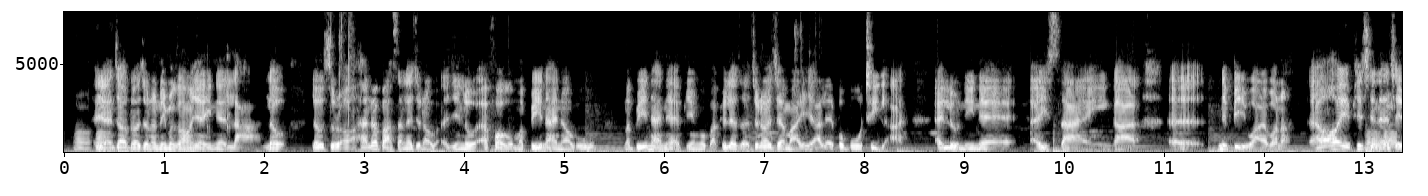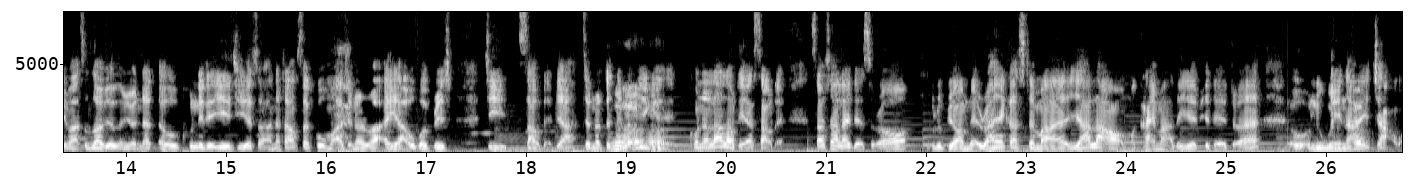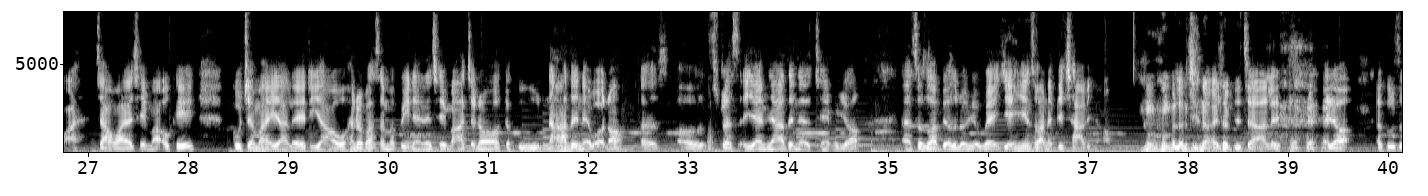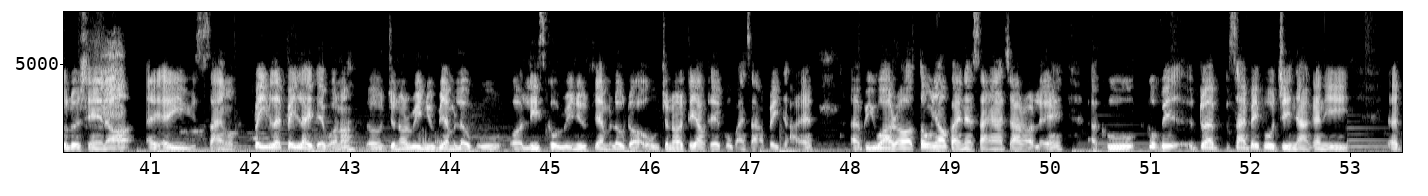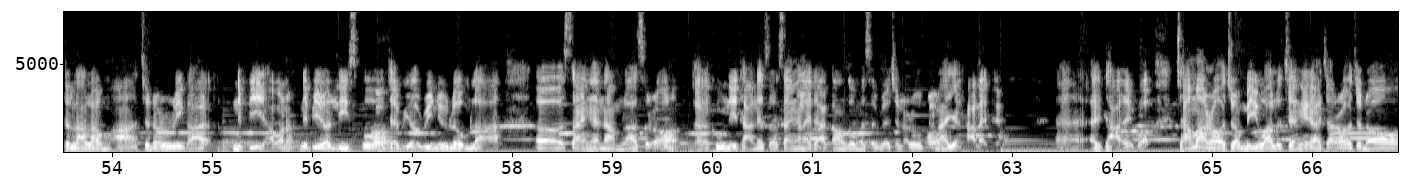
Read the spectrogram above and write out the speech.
ဟုတ်အရန်ကြောက်တော့ကျွန်တော်နေမကောင်းရဲ့အင်းနဲ့လာလို့ လို့ဆိုတော့100%လည်းကျွန်တော်အရင်လို effort ကိုမပေးနိုင်တော့ဘူးမပေးနိုင်တဲ့အပြင်ကိုဘာဖြစ်လဲဆိုတော့ကျွန်တော်ကျမ်းမာရေးကလည်းပိုပိုထိလာတယ်အဲ့လိုနီးနဲ့အဲ့ဆိုင်ကအဲနှစ်ပြည့်သွားတယ်ပေါ့နော်အော်အေးဖြစ်ရှင်တဲ့အချိန်မှာစောစောပြောသလိုမျိုးဟိုခုနှစ်တည်းရေးကြီးရဆိုတာ2019မှာကျွန်တော်တို့ကအဲ့ရ overbridge ကြီးစောက်တယ်ဗျာကျွန်တော်တစ်နှစ်မပြည့်ခင်9လလောက်တည်းကစောက်တယ်စောက်ချလိုက်တယ်ဆိုတော့ဘယ်လိုပြောရမလဲ Ryan customer ရလာအောင်မခိုင်ပါသေးတဲ့ဖြစ်တဲ့အတွက်ဟိုလူဝင်သားတွေကြာသွားကြာသွားတဲ့အချိန်မှာ okay ကိုကျမ်းမာရေးကလည်းဒီဟာကို100%မပေးနိုင်တဲ့အချိန်မှာကျွန်တော်တခုခုနားတင်တယ်ပေါ့နော် stress အရင်များတင်တယ်ထင်ပြီးတော့အဲစောစောပြောသလိုမျိုးပဲရင်းရင်းဆိုတာနဲ့ပြစ်ချပြန်အောင်မလုပ်ချင်တော့အဲ့လိုပြစ်ချရလေအဲ့တော့အခုဆိုလို့ရှိရင်တော့အဲ့အဲ့ဆိုင်ကိုပိတ်လိုက်ပိတ်လိုက်တယ်ပေါ့နော်ဟိုကျွန်တော် renew ပြန်မလုပ်ဘူးဟို lease ကို renew ပြန်မလုပ်တော့ဘူးကျွန်တော်တယောက်တည်းကိုပိုင်ဆိုင်ပိတ်ထားတယ်အပြီးတော့၃ယောက်ပိုင်တဲ့ဆိုင်ကကြတော့လေအခု covid အတွက်ဆိုင်ပိတ်ဖို့ကြီးညာကန်ဒီ တလားလောက်မှာကျွန်တော်တို့တွေကနှစ်ပြည့်တာပေါ့နော်နှစ်ပြည့်တော့ lease ကိုထပ်ပြီးတော့ renew လုပ်မလားအဲ sign ခံတာမလားဆိုတော့အခုနေထားနေဆိုတော့ sign ခံလိုက်တာအကောင်းဆုံးပဲဆိုပြီးတော့ကျွန်တော်တို့ခဏရက်ထားလိုက်တယ်အဲအဲ့ခါလေးပေါ့ဂျားမှာတော့ကျွန်တော်မေ့ရွာလို့ကြံခဲ့တာကြတော့ကျွန်တော်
